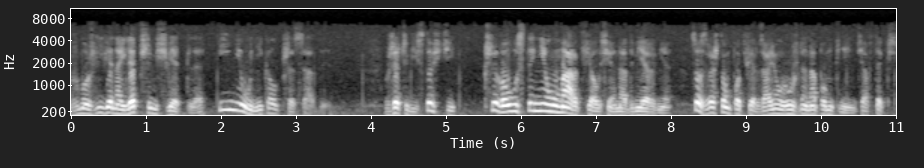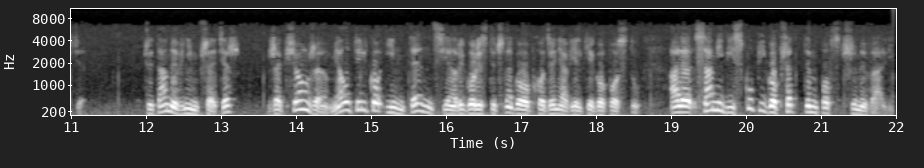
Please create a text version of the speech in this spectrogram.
w możliwie najlepszym świetle i nie unikał przesady. W rzeczywistości krzywousty nie umartwiał się nadmiernie, co zresztą potwierdzają różne napomknięcia w tekście. Czytamy w nim przecież, że książę miał tylko intencję rygorystycznego obchodzenia Wielkiego Postu, ale sami biskupi go przed tym powstrzymywali.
